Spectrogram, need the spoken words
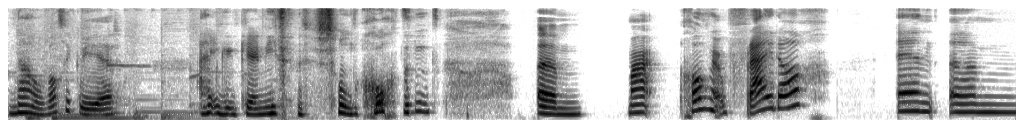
Nou, was ik weer. Eindelijk een keer niet zondagochtend. Ehm, maar gewoon weer op vrijdag. En ehm,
